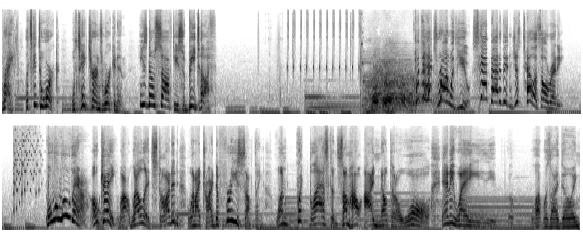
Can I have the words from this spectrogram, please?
Right, let's get to work. We'll take turns working him. He's no softy, so be tough. What the heck's wrong with you? Snap out of it and just tell us already. Whoa, whoa, whoa there. Okay, well, well, it started when I tried to freeze something. One quick blast and somehow I melted a wall. Anyway, what was I doing?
